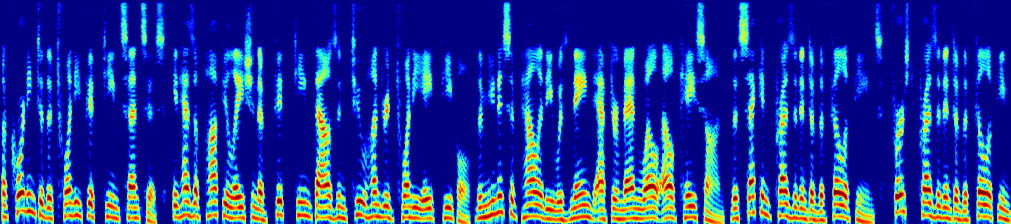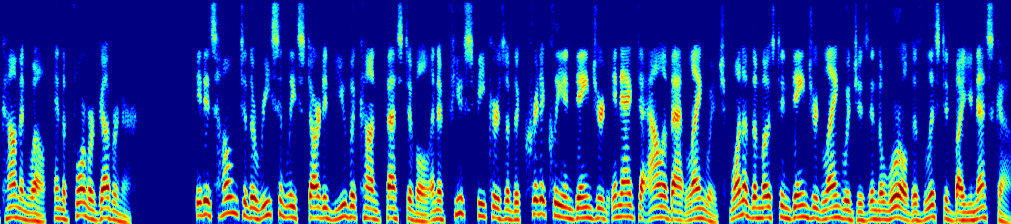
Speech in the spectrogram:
According to the 2015 census, it has a population of 15,228 people. The municipality was named after Manuel L. Quezon, the second president of the Philippines, first president of the Philippine Commonwealth, and the former governor. It is home to the recently started Yubakan Festival and a few speakers of the critically endangered Inagta Alabat language, one of the most endangered languages in the world as listed by UNESCO.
